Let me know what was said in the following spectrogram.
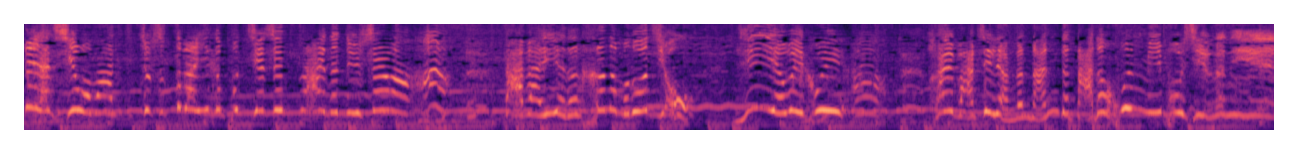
对得起我吗？就是这么一个不洁身自爱的女生啊！啊，大半夜的喝那么多酒，一夜未归啊！”还把这两个男的打得昏迷不醒啊！你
